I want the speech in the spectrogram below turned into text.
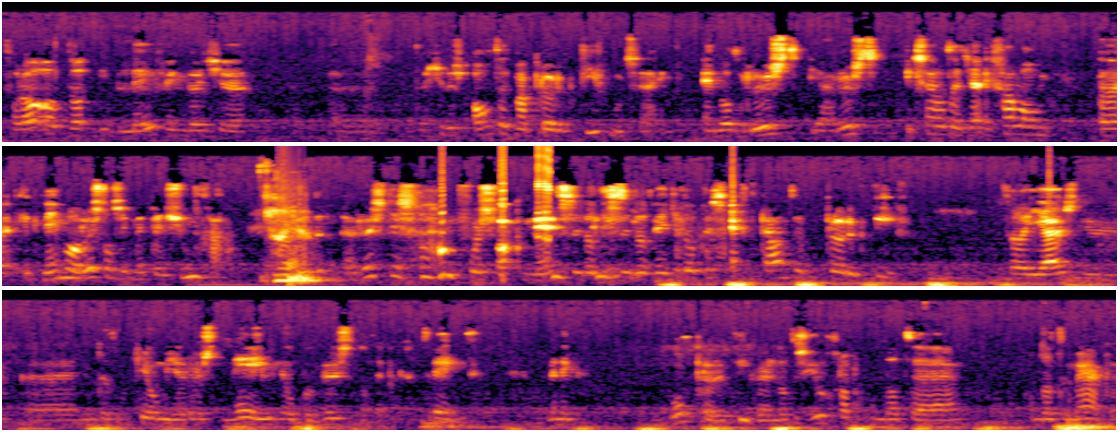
vooral ook dat, die beleving dat je dat je dus altijd maar productief moet zijn. En dat rust, ja, rust. Ik zei altijd, ja, ik ga wel. Uh, ik neem wel rust als ik met pensioen ga. Oh, ja. Rust is gewoon voor zwakke mensen. Dat is, dat, weet je, dat is echt counterproductief. Terwijl juist nu, uh, nu dat ik veel meer rust neem, heel bewust, dat heb ik getraind, ben ik nog productiever. En dat is heel grappig om dat, uh, om dat te merken.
